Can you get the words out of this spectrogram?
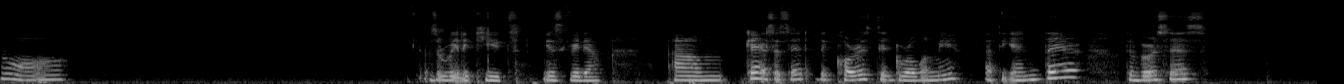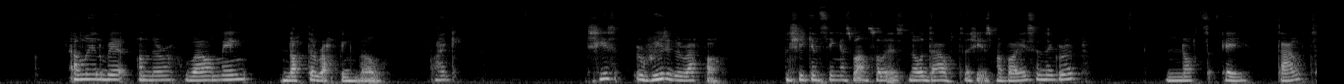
Aww. It was a really cute music video. Um, okay, as I said, the chorus did grow on me at the end there. The verses, a little bit underwhelming. Not the rapping though. Like, she's a really good rapper. And she can sing as well, so there's no doubt that she is my bias in the group. Not a doubt.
